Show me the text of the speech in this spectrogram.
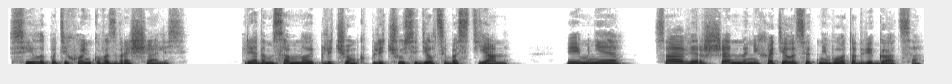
Силы потихоньку возвращались. Рядом со мной плечом к плечу сидел Себастьян. И мне совершенно не хотелось от него отодвигаться.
